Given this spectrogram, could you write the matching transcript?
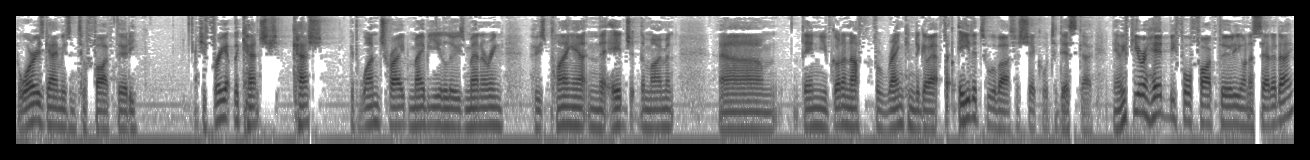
The Warriors game is until 5:30. If you free up the cash, cash with one trade, maybe you lose Mannering, who's playing out in the edge at the moment. Um, then you've got enough for Rankin to go out for either Tuivasa-Sheck or Tedesco. Now, if you're ahead before 5:30 on a Saturday,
